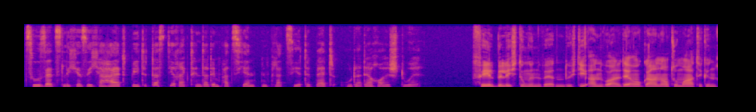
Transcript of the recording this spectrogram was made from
Zusätzliche Sicherheit bietet das direkt hinter dem Patienten platzierte Bett oder der Rollstuhl. Fehlbelichtungen werden durch die Anwahl der Organautomatiken,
